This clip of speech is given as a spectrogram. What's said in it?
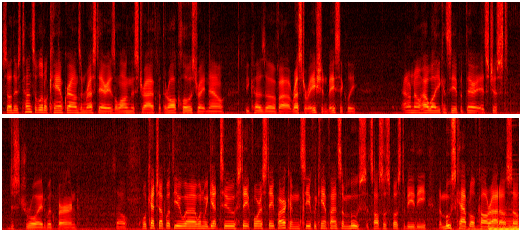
So there's tons of little campgrounds and rest areas along this drive, but they're all closed right now because of uh, restoration, basically. I don't know how well you can see it, but there it's just destroyed with burn. So we'll catch up with you uh, when we get to State Forest State Park and see if we can't find some moose. It's also supposed to be the, the moose capital of Colorado. So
